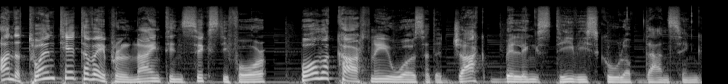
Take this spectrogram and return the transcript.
On the 20th of April 1964, Paul McCartney was at the Jack Billings TV School of Dancing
